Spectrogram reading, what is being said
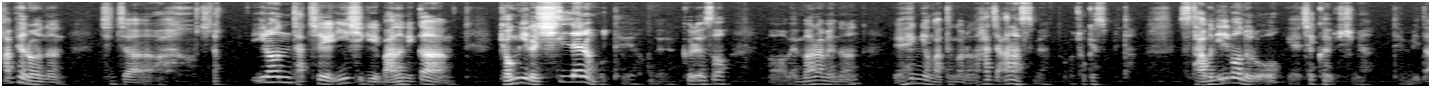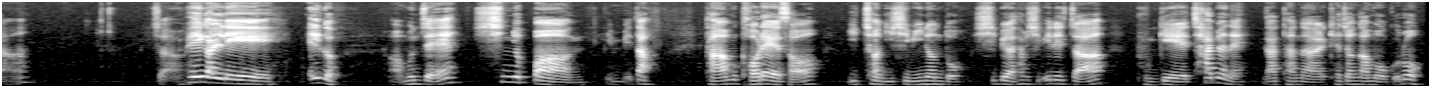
한편으로는 진짜 아, 진짜 이런 자체의 인식이 많으니까 격리를 신뢰는 못해요. 네, 그래서 어, 웬만하면은 횡령 같은 거는 하지 않았으면 좋겠습니다. 그래서 답은 1번으로 예, 체크해 주시면 됩니다. 자, 회의관리 1급 어, 문제 16번입니다. 다음 거래에서 2022년도 12월 31일자 분기의 차변에 나타날 계정 과목으로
